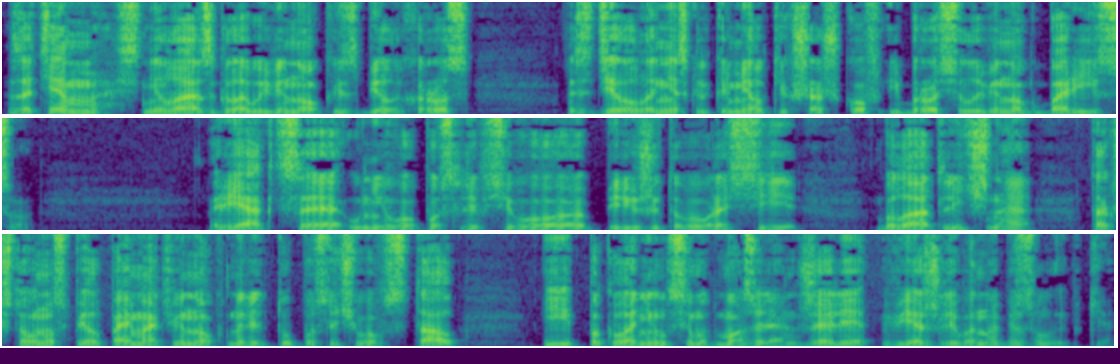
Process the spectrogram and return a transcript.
затем сняла с головы венок из белых роз, сделала несколько мелких шажков и бросила венок Борису. Реакция у него после всего пережитого в России была отличная, так что он успел поймать венок на лету, после чего встал — и поклонился мадемуазель Анжеле вежливо, но без улыбки.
